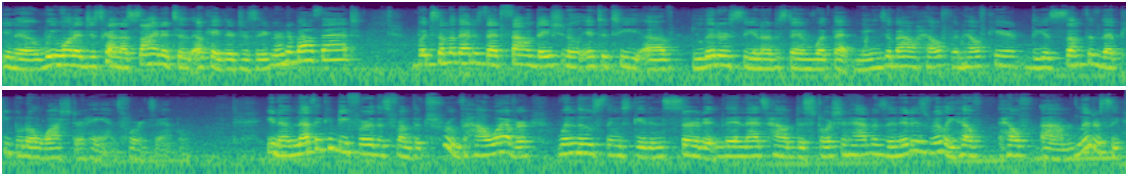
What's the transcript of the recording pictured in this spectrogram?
You know, we want to just kind of assign it to, okay, they're just ignorant about that but some of that is that foundational entity of literacy and understand what that means about health and healthcare. The assumptive that people don't wash their hands, for example. You know, nothing can be furthest from the truth. However, when those things get inserted, then that's how distortion happens, and it is really health health um, literacy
